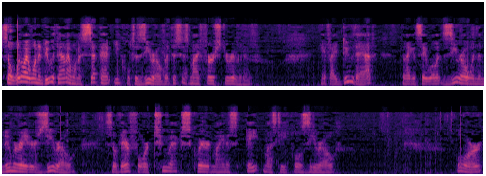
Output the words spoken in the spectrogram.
So what do I want to do with that? I want to set that equal to 0, but this is my first derivative. If I do that, then I can say, well, it's 0 when the numerator is 0, so therefore 2x squared minus 8 must equal 0. Or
